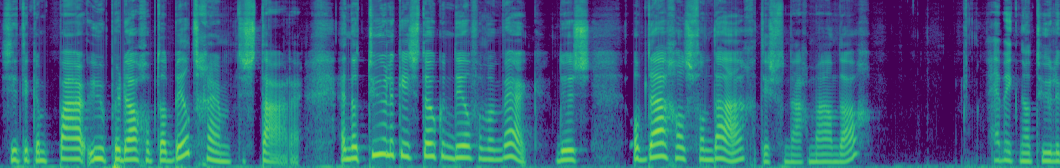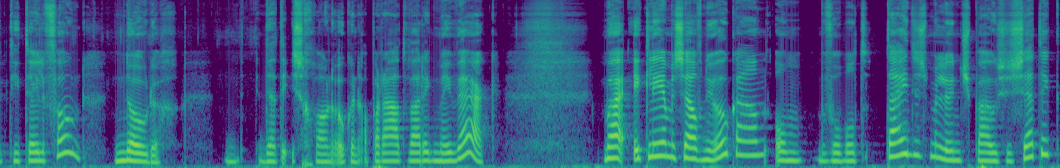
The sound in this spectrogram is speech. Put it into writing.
zit ik een paar uur per dag op dat beeldscherm te staren. En natuurlijk is het ook een deel van mijn werk. Dus op dagen als vandaag, het is vandaag maandag, heb ik natuurlijk die telefoon nodig. Dat is gewoon ook een apparaat waar ik mee werk. Maar ik leer mezelf nu ook aan om bijvoorbeeld tijdens mijn lunchpauze zet ik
